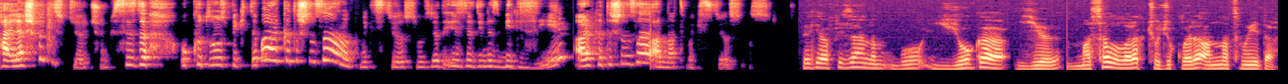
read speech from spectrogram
paylaşmak istiyor çünkü. Siz de okuduğunuz bir kitabı arkadaşınıza anlatmak istiyorsunuz ya da izlediğiniz bir diziyi arkadaşınıza anlatmak istiyorsunuz. Peki Hafize Hanım bu yogayı masal olarak çocuklara anlatmayı da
